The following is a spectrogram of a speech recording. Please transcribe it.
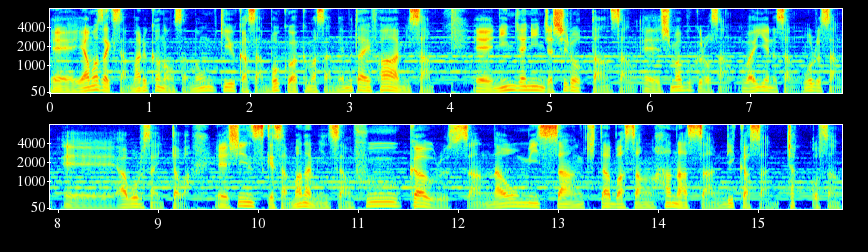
えー山崎さん、マルカノンさん、のんきゆかさん、僕はくまさん、眠たいファーミさん、えー忍者忍者シロタンさん、えー島袋さん、YN さん、ウォルさん、えーあ、ウォルさん言ったわ、えーしんすけさん、まなみんさん、フーカウルさん、なおみみさん、北場さん、はなさん、りかさん、ちゃっこさん、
